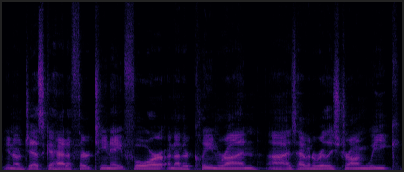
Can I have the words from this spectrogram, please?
You know, Jessica had a 13 8 4, another clean run, uh, is having a really strong week.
